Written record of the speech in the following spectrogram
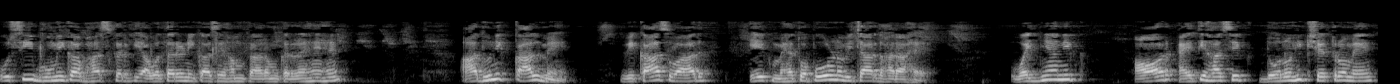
उसी भूमिका भास्कर की अवतरणिका से हम प्रारंभ कर रहे हैं। आधुनिक काल में विकासवाद एक महत्वपूर्ण विचारधारा है। वैज्ञानिक और ऐतिहासिक दोनों ही क्षेत्रों में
